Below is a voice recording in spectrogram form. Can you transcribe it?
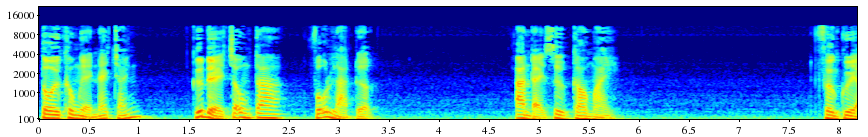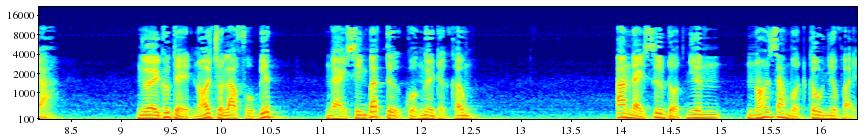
Tôi không hề né tránh, cứ để cho ông ta vỗ là được. An đại sư cau mày. "Phương Quy à, ngươi có thể nói cho lão phu biết ngày sinh bát tự của ngươi được không?" An đại sư đột nhiên nói ra một câu như vậy.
